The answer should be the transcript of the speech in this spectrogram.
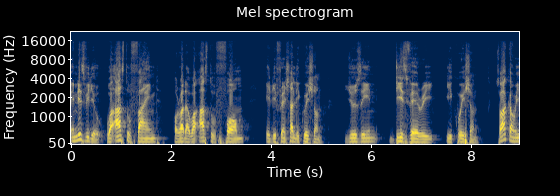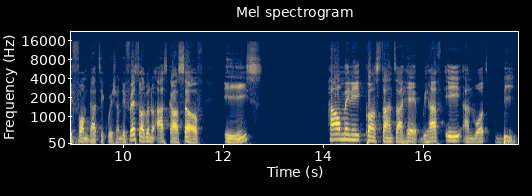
In this video, we're asked to find, or rather, we're asked to form a differential equation using this very equation. So how can we form that equation? The first one we're going to ask ourselves is how many constants are here? We have A and what? B.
